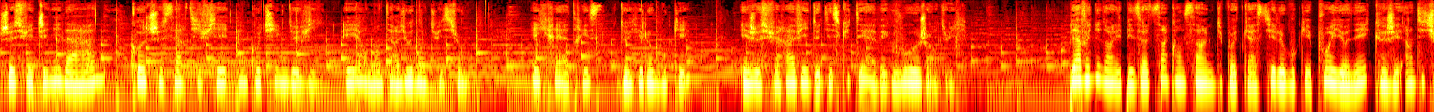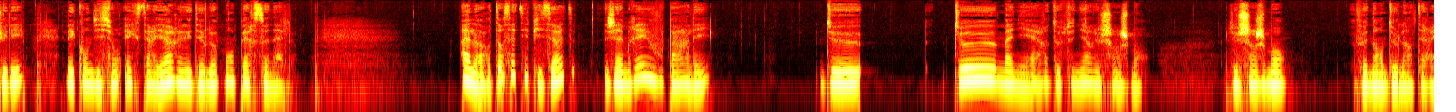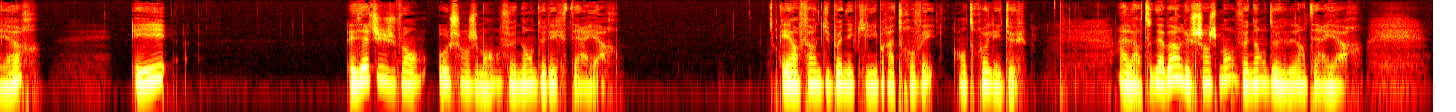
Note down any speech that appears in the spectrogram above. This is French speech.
Je suis Jenny Dahan, coach certifiée en coaching de vie et en interview d'intuition et créatrice de Yellow Bouquet et je suis ravie de discuter avec vous aujourd'hui. Bienvenue dans l'épisode 55 du podcast Yellow Bouquet pour rayonner que j'ai intitulé Les conditions extérieures et le développement personnel. Alors, dans cet épisode, j'aimerais vous parler de deux manières d'obtenir le changement. Le changement venant de l'intérieur et les adjuvants au changement venant de l'extérieur. Et enfin, du bon équilibre à trouver entre les deux. Alors, tout d'abord, le changement venant de l'intérieur.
